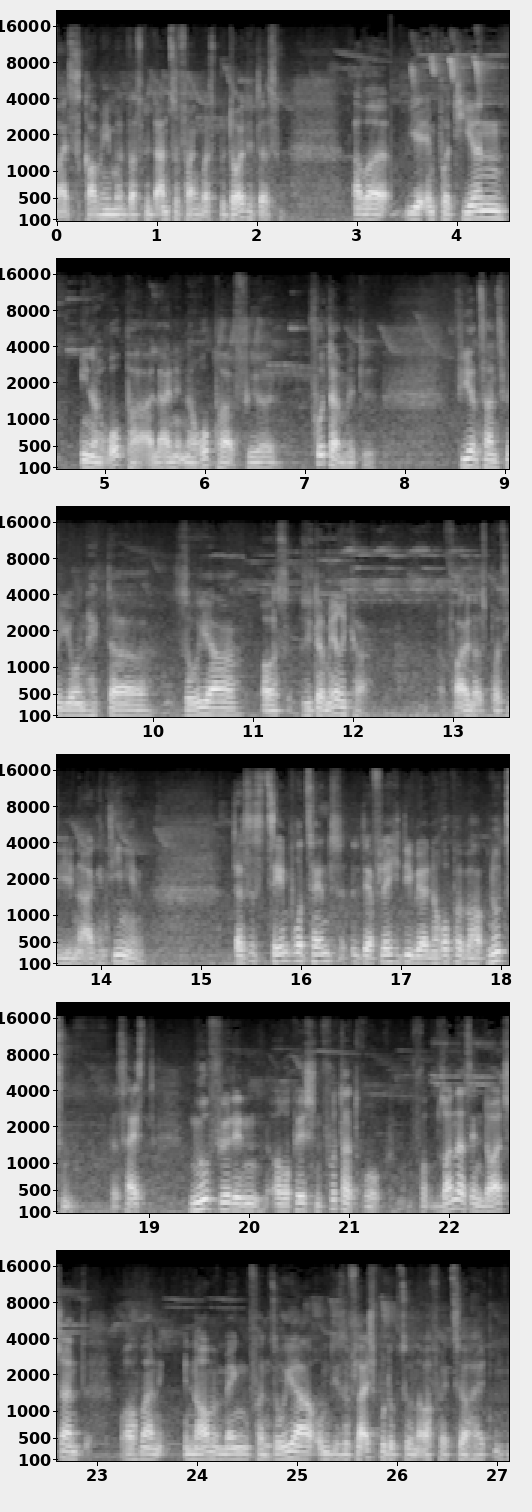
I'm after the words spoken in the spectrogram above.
Weiß kaum jemand, was mit anzufangen. Was bedeutet das? Aber wir importieren in Europa, allein in Europa für Futtermittel, 24 Millionen Hektar Soja aus Südamerika, vor allem aus Brasilien und Argentinien. Das ist 10 Prozent der Fläche, die wir in Europa überhaupt nutzen. Das heißt, nur für den europäischen Futterdruck, besonders in Deutschland, braucht man enorme Mengen von Soja, um diese Fleischproduktion aufrechtzuerhalten.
